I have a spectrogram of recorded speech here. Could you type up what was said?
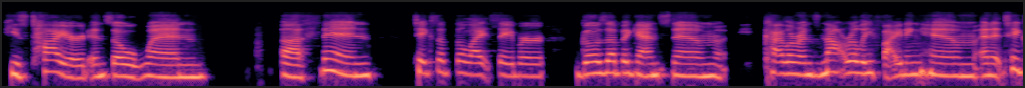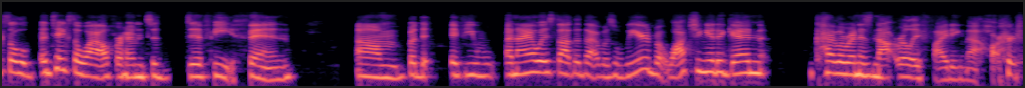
he's tired and so when uh Finn takes up the lightsaber, goes up against him, Kylo Ren's not really fighting him, and it takes a it takes a while for him to defeat Finn. Um, but if you and I always thought that that was weird, but watching it again, Kylo Ren is not really fighting that hard.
